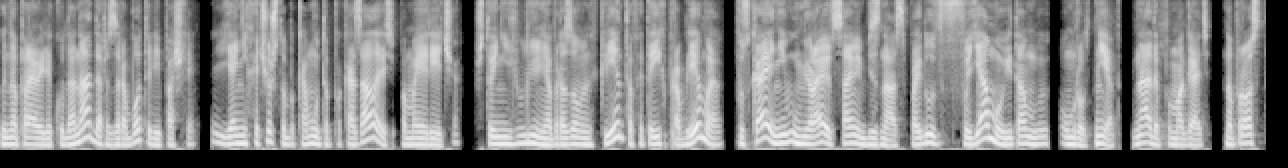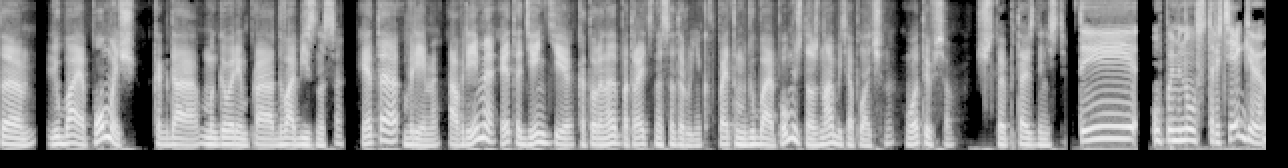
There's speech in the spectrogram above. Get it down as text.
вы направили куда надо, разработали и пошли. Я не хочу, чтобы кому-то показалось, по моей речи, что я не люблю необразованных клиентов, это их проблема, пускай они умирают сами без нас, пойдут в яму и там умрут. Нет, надо помогать. Но просто любая помощь, когда мы говорим про два бизнеса, это время. А время — это деньги, которые надо потратить на сотрудников. Поэтому любая помощь должна быть оплачена. Вот и все, что я пытаюсь донести. Ты упомянул стратегию.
